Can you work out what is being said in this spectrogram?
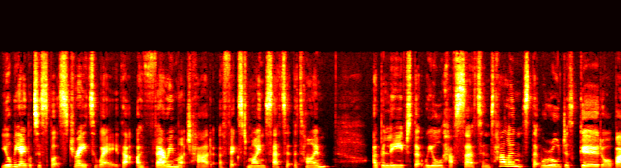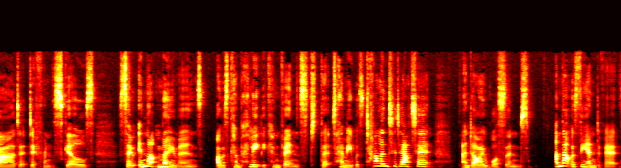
you'll be able to spot straight away that I very much had a fixed mindset at the time. I believed that we all have certain talents, that we're all just good or bad at different skills. So, in that moment, I was completely convinced that Temi was talented at it and I wasn't. And that was the end of it.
